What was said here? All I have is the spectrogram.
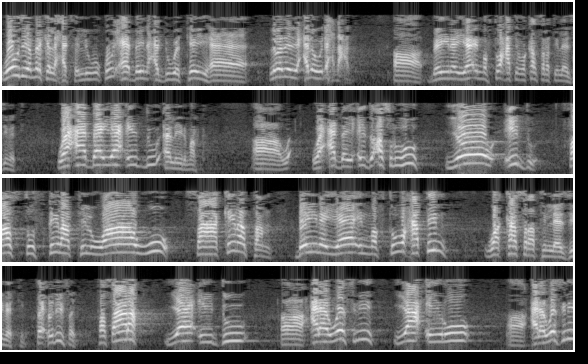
wowdiga marka la xadfay liwuquuciha bayna caduwatayha labadeedii cadowi dhex dhacday. Bayna yaain maftuuxatin wa kasratin laazimati wacada yacidu a la yidhi marka. Wacada yacidu asluhu yowcidu fastusqilat ilwaawu saakinatan bayna yaain maftuuxatin wa kasratin laazimatin faxudifat fasaara yacidu alaa wasni yacilu alaa wasni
